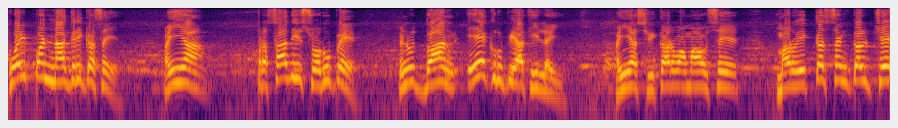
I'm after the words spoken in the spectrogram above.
કોઈ પણ નાગરિક હશે અહીંયા પ્રસાદી સ્વરૂપે એનું દાન એક રૂપિયાથી લઈ અહીંયા સ્વીકારવામાં આવશે. મારો એક જ સંકલ્પ છે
